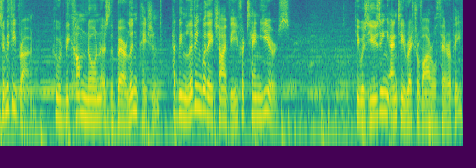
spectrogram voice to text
Timothy Brown, who would become known as the Berlin patient, had been living with HIV for 10 years. He was using antiretroviral therapy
